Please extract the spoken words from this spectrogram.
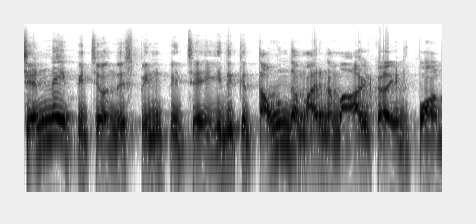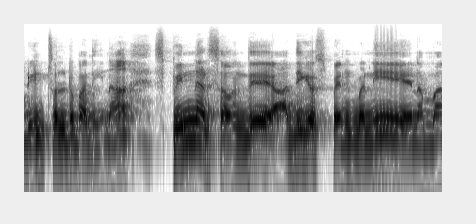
சென்னை பிச்சு வந்து ஸ்பின் பிச்சு. இதுக்கு தகுந்த மாதிரி நம்ம ஆட்களை எடுப்போம் அப்படின்னு சொல்லிட்டு பார்த்தீங்கன்னா ஸ்பின்னர்ஸை வந்து அதிகம் ஸ்பெண்ட் பண்ணி நம்ம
